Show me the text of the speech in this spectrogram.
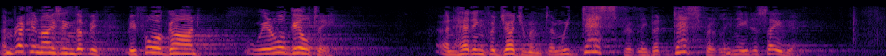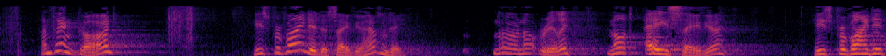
And recognizing that be, before God, we're all guilty and heading for judgment, and we desperately, but desperately need a Savior. And thank God, He's provided a Savior, hasn't He? No, not really. Not a Savior. He's provided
